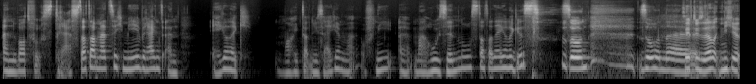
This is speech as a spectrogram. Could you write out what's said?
en wat voor stress dat dat met zich meebrengt. En eigenlijk, mag ik dat nu zeggen, maar, of niet, uh, maar hoe zinloos dat dat eigenlijk is. zo'n... zo'n uh... Ze heeft dus eigenlijk niet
